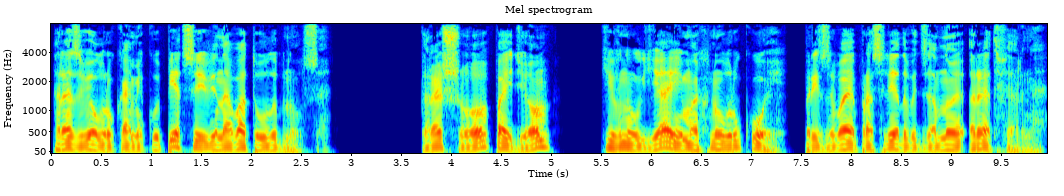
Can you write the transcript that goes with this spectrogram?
Развел руками купец и виновато улыбнулся. Хорошо, пойдем, Кивнул я и махнул рукой, призывая проследовать за мной Редферна,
